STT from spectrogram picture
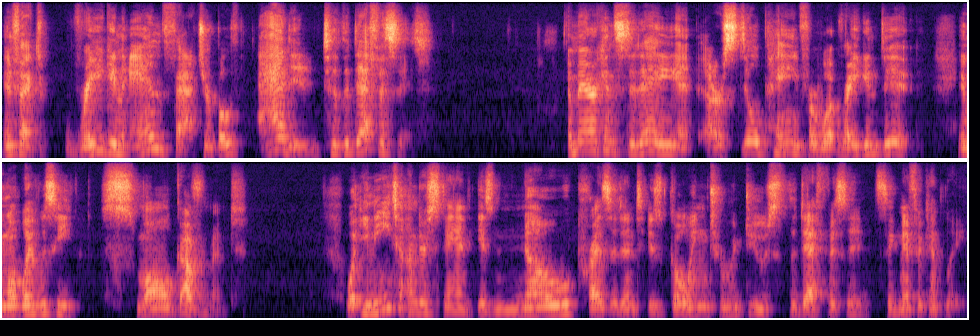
In fact, Reagan and Thatcher both added to the deficit. Americans today eh, are still paying for what Reagan did. In what way was he small government? What you need to understand is no president is going to reduce the deficit significantly,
